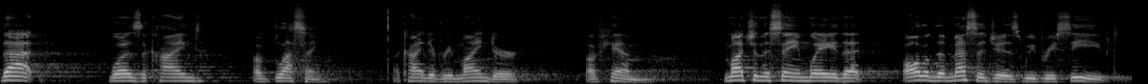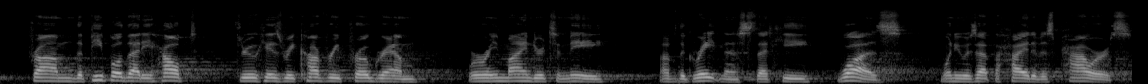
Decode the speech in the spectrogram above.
that was a kind of blessing, a kind of reminder of Him. Much in the same way that all of the messages we've received from the people that he helped through his recovery program were a reminder to me of the greatness that he was when he was at the height of his powers.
